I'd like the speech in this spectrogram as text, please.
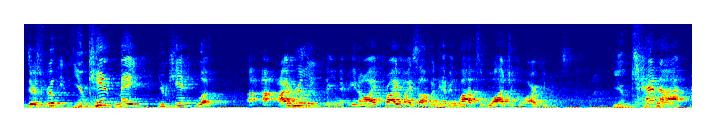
there's really, you can't make, you can't, look, I, I really, you know, I pride myself in having lots of logical arguments. You cannot,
